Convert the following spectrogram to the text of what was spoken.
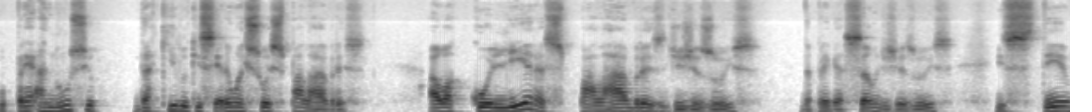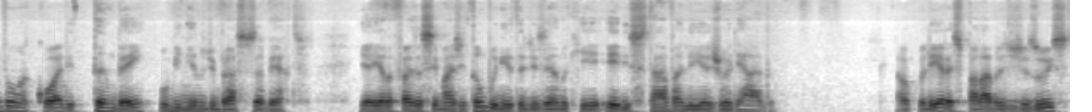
o pré-anúncio daquilo que serão as suas palavras. Ao acolher as palavras de Jesus, da pregação de Jesus, Estevão acolhe também o menino de braços abertos. E aí ela faz essa imagem tão bonita dizendo que ele estava ali ajoelhado. ao colher as palavras de Jesus,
